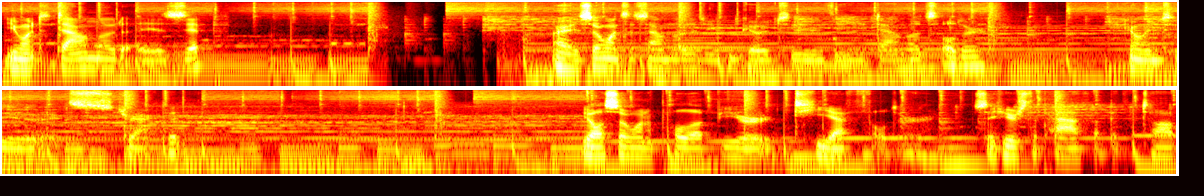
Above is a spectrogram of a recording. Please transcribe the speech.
You want to download a zip. All right, so once it's downloaded, you can go to the downloads folder, go into extract it. You also want to pull up your TF folder. So here's the path up at the top.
